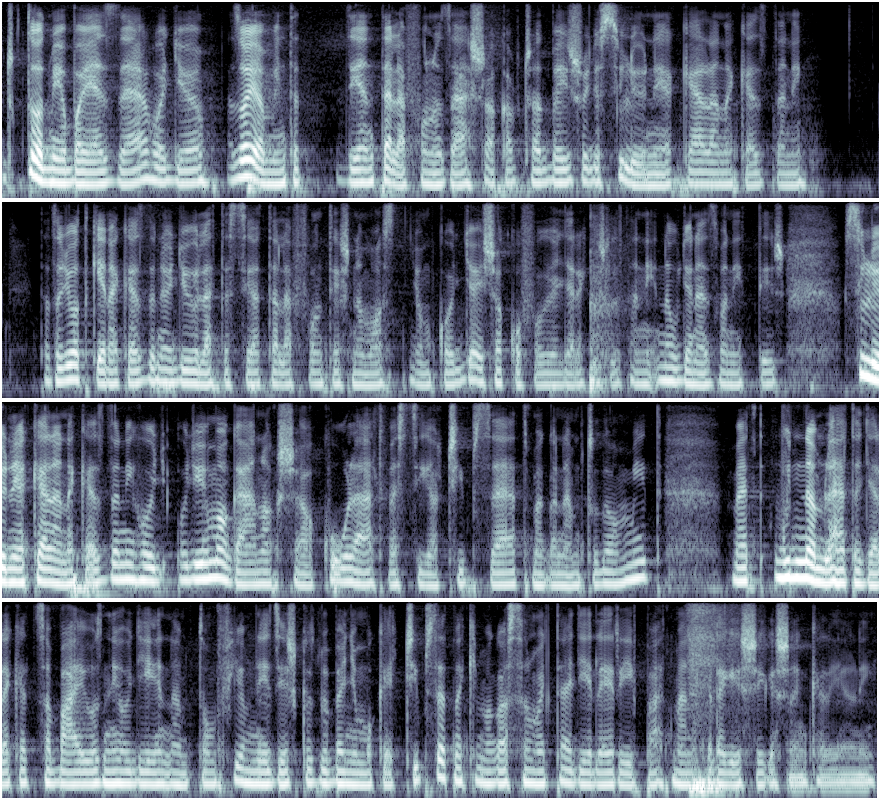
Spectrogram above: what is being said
Csak tudod, mi a baj ezzel, hogy az olyan, mint az ilyen telefonozással kapcsolatban is, hogy a szülőnél kellene kezdeni. Tehát, hogy ott kéne kezdeni, hogy ő leteszi a telefont, és nem azt nyomkodja, és akkor fogja a gyerek is letenni. Na, ugyanez van itt is. A szülőnél kellene kezdeni, hogy, hogy ő magának se a kólát veszi, a chipset, meg a nem tudom mit, mert úgy nem lehet a gyereket szabályozni, hogy én nem tudom, filmnézés közben benyomok egy chipset, neki meg azt mondom, hogy tegyél egy répát, mert neked egészségesen kell élni.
